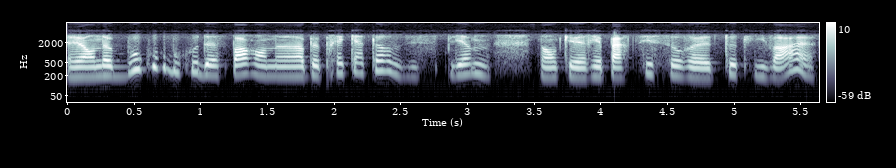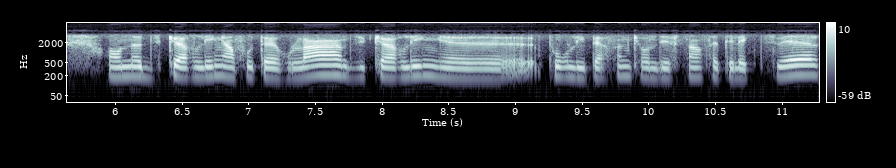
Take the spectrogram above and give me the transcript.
Euh, on a beaucoup, beaucoup de sports. On a à peu près 14 disciplines, donc euh, réparties sur euh, tout l'hiver. On a du curling en fauteuil roulant, du curling pour les personnes qui ont une déficience intellectuelle.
